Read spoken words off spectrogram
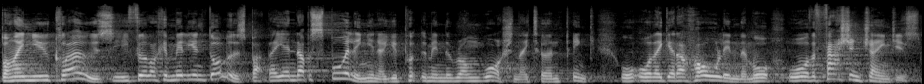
Buy new clothes, you feel like a million dollars, but they end up spoiling. You know, you put them in the wrong wash and they turn pink, or, or they get a hole in them, or, or the fashion changes.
